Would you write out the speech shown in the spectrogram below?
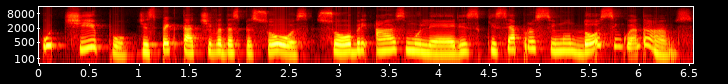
o tipo de expectativa das pessoas sobre as mulheres que se aproximam dos 50 anos,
